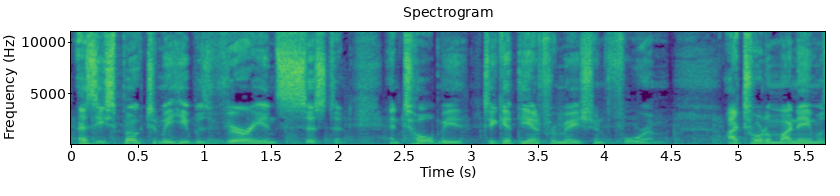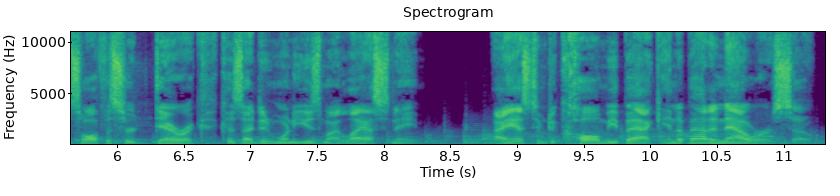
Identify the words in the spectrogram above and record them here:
As he spoke to me, he was very insistent and told me to get the information for him. I told him my name was Officer Derrick because I didn't want to use my last name. I asked him to call me back in about an hour or so.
